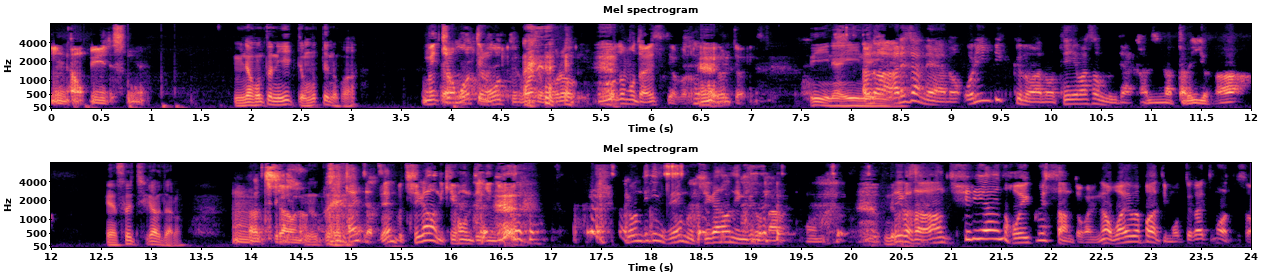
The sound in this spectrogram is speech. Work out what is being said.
いいな、いいですね。みんな本当にいいって思ってんのか？めっちゃ思ってる。思ってる。まず俺は。子供大好きやから、やりたい。いいね、いいね。いいねあの、あれじゃんね、あの、オリンピックのあの、テーマソングみたいな感じになったらいいよな。いや、それ違うだろ。うん、あ違ううんな。タイツは全部違うね、基本的に。基本的に全部違うねんけどな。うん。ていうかさ、あの知り合いの保育士さんとかにな、ワイワイパーティー持って帰ってもらってさ、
